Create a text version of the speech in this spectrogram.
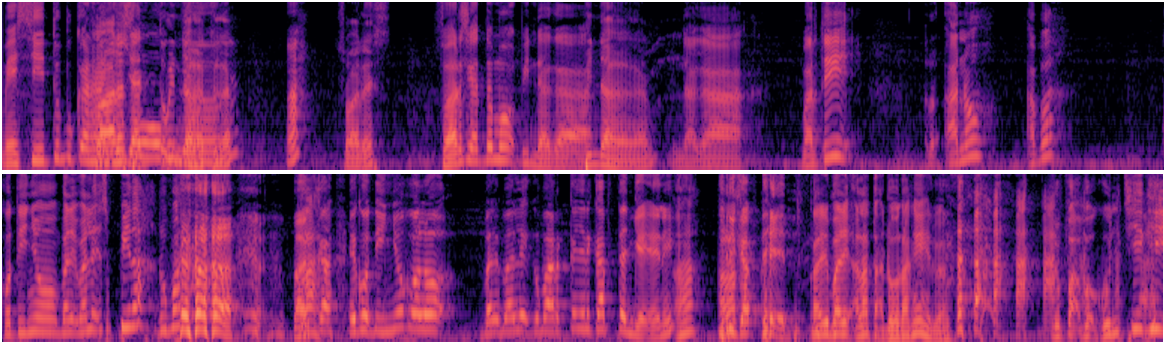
Messi itu bukan Suarez hanya mau jantungnya. pindah kata kan? Hah? Suarez Suarez kata mau pindah gak? pindah kan? Pindah gak? Berarti anu apa? Coutinho balik-balik sepi lah rumah. Barca. Eh Coutinho kalau balik-balik ke Barca jadi kapten kayaknya nih. Hah? Jadi Alah. kapten. Kali balik alah tak ada orangnya gitu. Bang. Lupa bawa kunci Gi.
